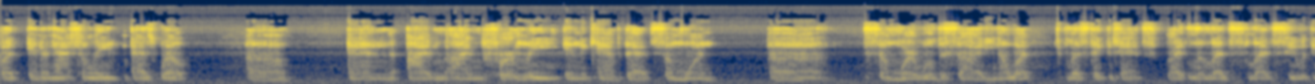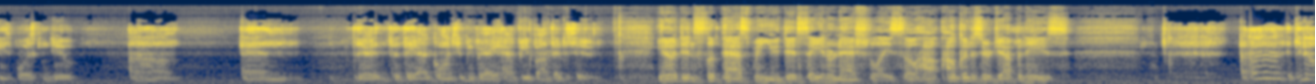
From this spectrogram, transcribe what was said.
but internationally as well. Uh, and I'm I'm firmly in the camp that someone uh, somewhere will decide. You know what? Let's take the chance, right? Let- Let's let's see what these boys can do, um, and they're they are going to be very happy about that decision. You know, it didn't slip past me. You did say internationally. So how how good is your Japanese? Uh, you know,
